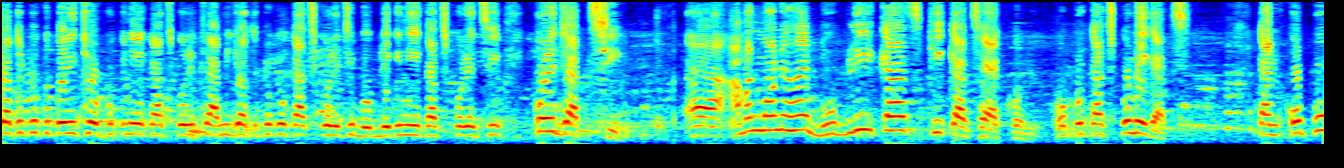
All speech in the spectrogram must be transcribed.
যতটুকু পেরেছি, অপুকে নিয়ে কাজ করেছি, আমি যতটুকু কাজ করেছি, বুবলিকে নিয়ে কাজ করেছি, করে যাচ্ছি। আমার মনে হয় বুবলির কাজ ঠিক আছে এখন, অপুর কাজ কমে গেছে। কারণ অপু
